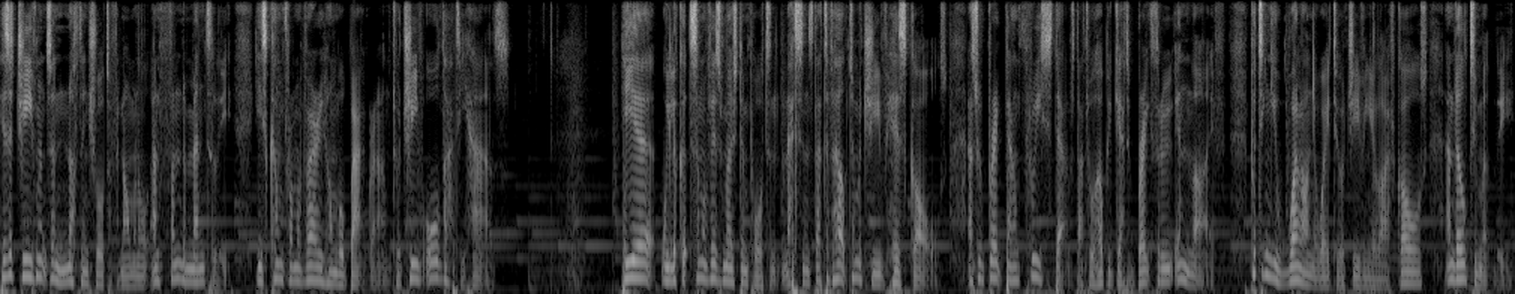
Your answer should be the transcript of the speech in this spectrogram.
His achievements are nothing short of phenomenal and fundamentally, he's come from a very humble background to achieve all that he has. Here, we look at some of his most important lessons that have helped him achieve his goals, as we break down 3 steps that will help you get a breakthrough in life, putting you well on your way to achieving your life goals and ultimately,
